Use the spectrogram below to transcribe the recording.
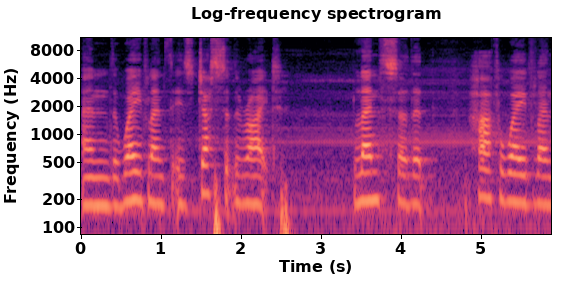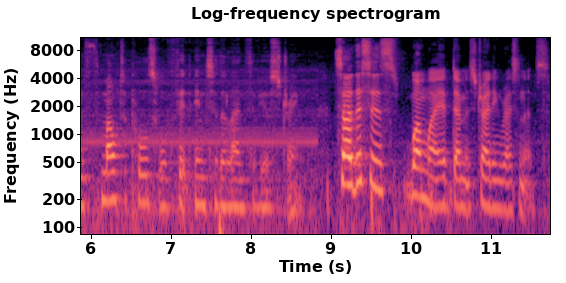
and the wavelength is just at the right length so that half a wavelength multiples will fit into the length of your string. So this is one way of demonstrating resonance.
